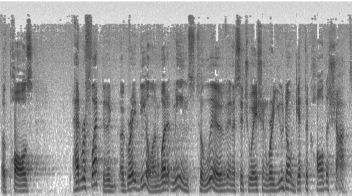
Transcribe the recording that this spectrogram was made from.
of Paul's had reflected a, a, great deal on what it means to live in a situation where you don't get to call the shots,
